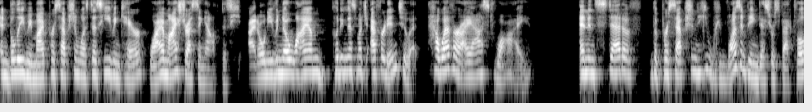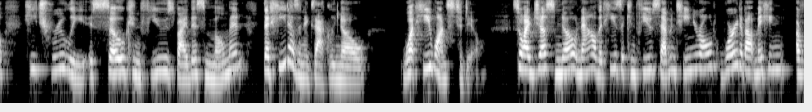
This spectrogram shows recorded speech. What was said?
And believe me, my perception was, does he even care? Why am I stressing out? Does he, I don't even know why I'm putting this much effort into it. However, I asked why. And instead of the perception he, he wasn't being disrespectful, he truly is so confused by this moment that he doesn't exactly know what he wants to do. So I just know now that he's a confused 17 year old worried about making a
